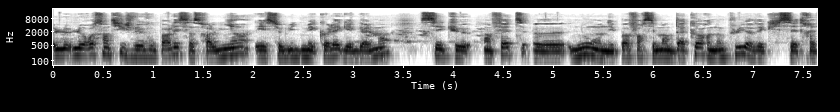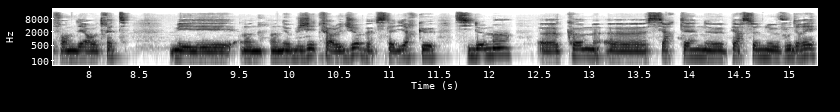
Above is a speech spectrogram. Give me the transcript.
Le, ressenti que je vais vous parler, ça sera le mien et celui de mes collègues également. C'est que, en fait, euh, nous, on n'est pas forcément d'accord non plus avec cette réforme des retraites. Mais on, est obligé de faire le job. C'est-à-dire que si demain, euh, comme euh, certaines personnes le voudraient,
